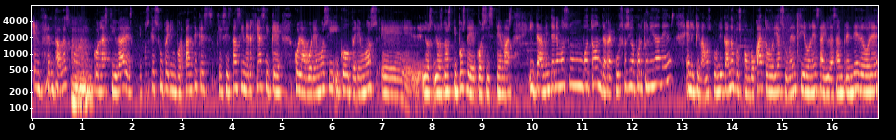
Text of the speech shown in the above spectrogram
enfrentados con, las ciudades. Creemos que es súper importante que, existan sinergias y que colaboremos y, cooperemos eh, los, los, dos tipos de ecosistemas. Y también tenemos un botón de recursos y oportunidades en el que vamos publicando pues, convocatorias, subvenciones, ayudas a emprendedores,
